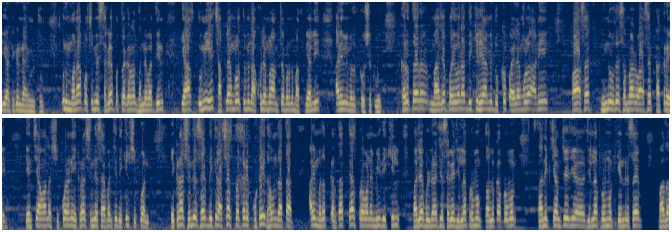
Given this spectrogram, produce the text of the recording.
या ठिकाणी न्याय मिळतो. म्हणून मनापासून मी सगळ्या पत्रकारांना धन्यवाद देईन की आज तुम्ही हे छापल्यामुळं तुम्ही दाखवल्यामुळं आमच्यापर्यंत बातमी आली आणि मी मदत करू शकलो. खरं तर माझ्या परिवारात देखील हे आम्ही दुःख पाहिल्यामुळं आणि बाळासाहेब हिंदू उदय सम्राट बाळासाहेब ठाकरे यांची आम्हाला शिकवण आणि एकनाथ शिंदे साहेबांची देखील शिकवण. एकनाथ शिंदे साहेब देखील अशाच प्रकारे कुठेही धावून जातात आणि मदत करतात. त्याचप्रमाणे मी देखील माझ्या बुलढाण्याचे सगळे जिल्हा प्रमुख तालुका प्रमुख स्थानिकचे आमचे जिल्हा प्रमुख केंद्रे साहेब माझा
